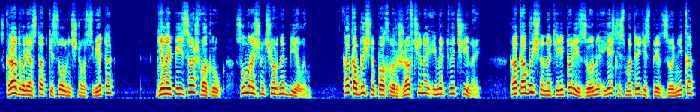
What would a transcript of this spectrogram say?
скрадывали остатки солнечного света, делая пейзаж вокруг сумрачно-черно-белым. Как обычно пахло ржавчиной и мертвечиной. Как обычно на территории зоны, если смотреть из предзонника,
